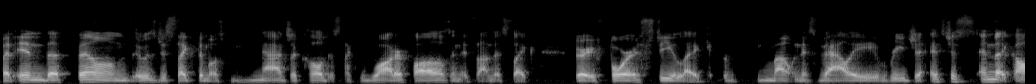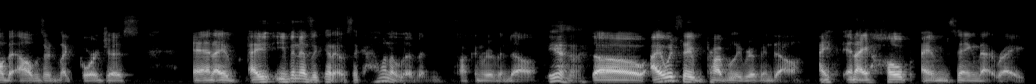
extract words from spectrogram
But in the films, it was just like the most magical, just like waterfalls, and it's on this like very foresty, like mountainous valley region. It's just and like all the elves are like gorgeous. And I, I even as a kid, I was like, I want to live in fucking Rivendell. Yeah. So I would say probably Rivendell. I and I hope I'm saying that right.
